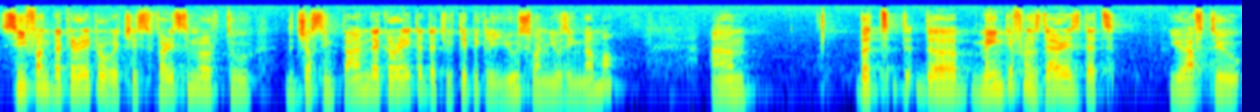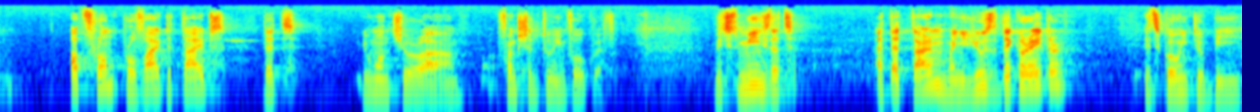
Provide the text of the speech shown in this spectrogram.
cfunc decorator, which is very similar to the just-in-time decorator that you typically use when using Numba. Um, but the, the, main difference there is that you have to upfront provide the types that you want your uh, function to invoke with. This means that at that time, when you use the decorator, it's going to be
